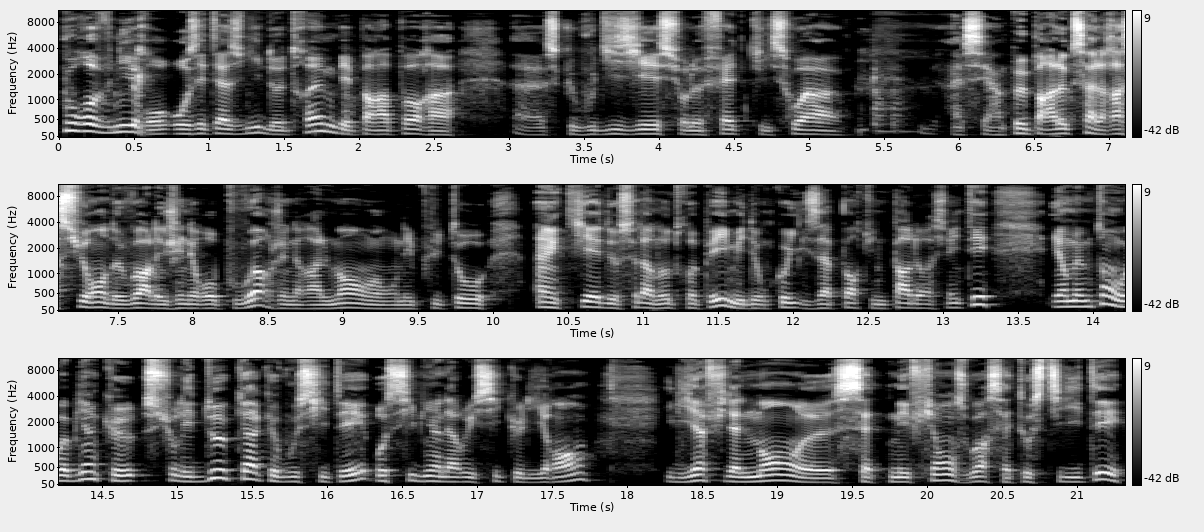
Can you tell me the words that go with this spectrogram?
Pour revenir aux, États-Unis de Trump et par rapport à ce que vous disiez sur le fait qu'il soit assez un peu paradoxal, rassurant de voir les généraux au pouvoir. Généralement, on est plutôt inquiet de cela dans notre pays, mais donc ils apportent une part de rationalité. Et en même temps, on voit bien que sur les deux cas que vous citez, aussi bien la Russie que l'Iran, il y a finalement euh, cette méfiance, voire cette hostilité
